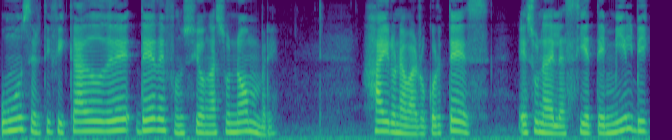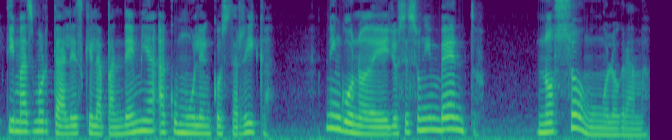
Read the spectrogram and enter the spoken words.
un certificado de, defunción a su nombre. Jairo Navarro Cortés es una de las 7.000 víctimas mortales que la pandemia acumula en Costa Rica. Ninguno de ellos es un invento, no son un holograma.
